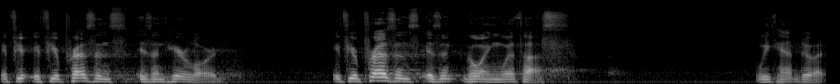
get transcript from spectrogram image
if, your if your presence isn't here, Lord, if your presence isn't going with us, we can't do it.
